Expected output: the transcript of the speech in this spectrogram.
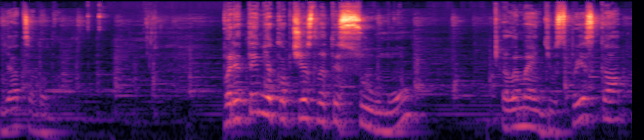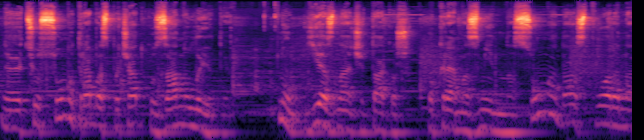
Я це додав. Перед тим, як обчислити суму елементів списка, е, цю суму треба спочатку занулити. Ну, Є, значить, також окрема змінна сума, да, створена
